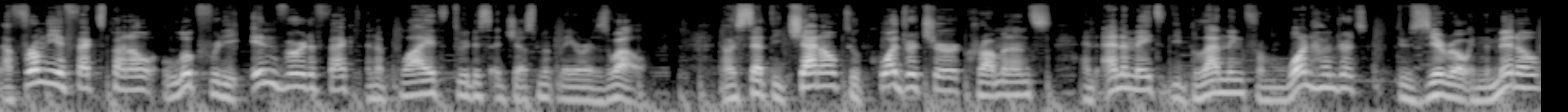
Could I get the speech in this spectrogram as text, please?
Now from the effects panel, look for the invert effect and apply it to this adjustment layer as well. Now set the channel to quadrature chrominance and animate the blending from 100 to 0 in the middle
